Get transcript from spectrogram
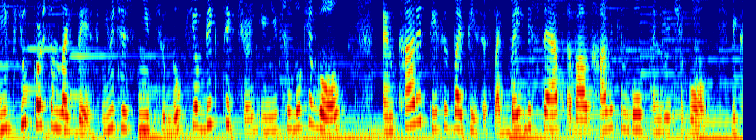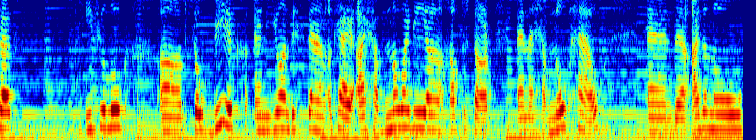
if you person like this you just need to look your big picture. You need to look your goal and cut it pieces by pieces like baby step about how you can go and reach your goal. Because if you look um, so big and you understand okay i have no idea how to start and i have no help and uh, i don't know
